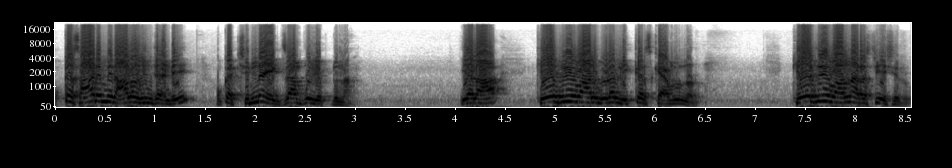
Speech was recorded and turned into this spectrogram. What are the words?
ఒక్కసారి మీరు ఆలోచించండి. ఒక చిన్న ఎగ్జాంపుల్ చెప్తున్నా. ఇలా కేజ్రీవాల్ కూడా లిక్కర్ స్కామ్లు ఉన్నాడు. కేజ్రీవాల్ని అరెస్ట్ చేసిర్రు.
